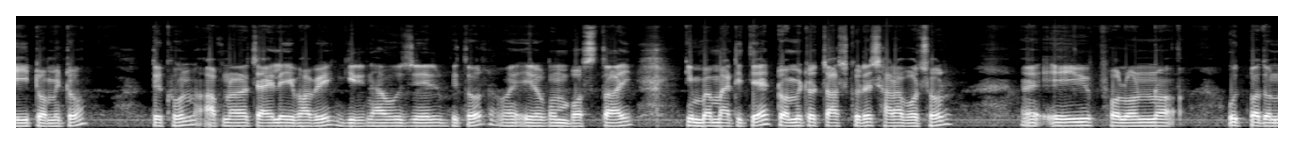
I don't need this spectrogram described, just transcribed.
এই টমেটো। দেখুন, আপনারা চাইলে এইভাবে গ্রিন হাউসের ভিতর এরকম বস্তায় কিংবা মাটিতে টমেটো চাষ করে সারা বছর এই ফলন উৎপাদন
